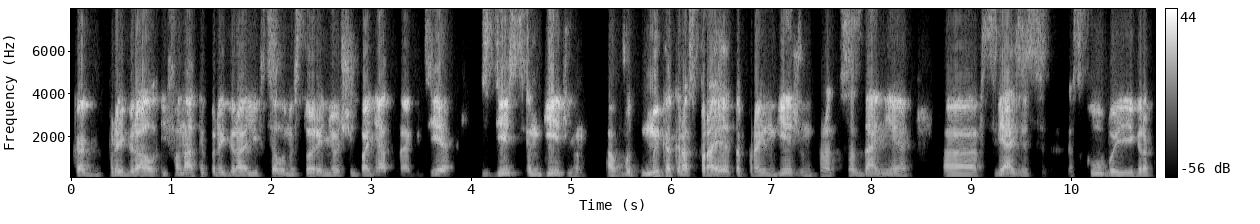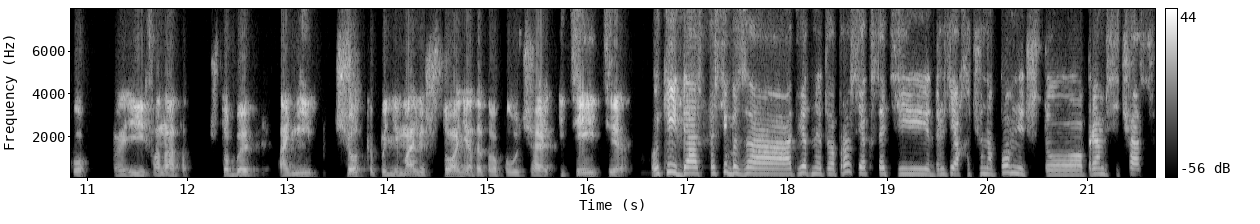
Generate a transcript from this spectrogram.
как проиграл, и фанаты проиграли. И в целом история не очень понятна, где здесь engagement. А вот мы как раз про это, про engagement, про создание э, связи с, с клубом игроков и фанатов, чтобы они четко понимали, что они от этого получают, и те, и те. Окей, да, спасибо за ответ на этот вопрос. Я, кстати, друзья, хочу напомнить, что прямо сейчас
